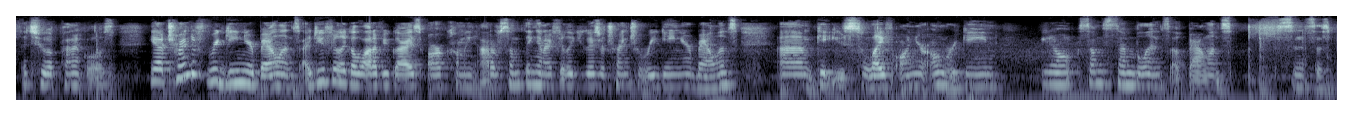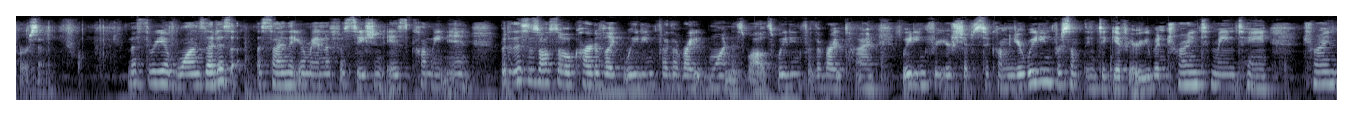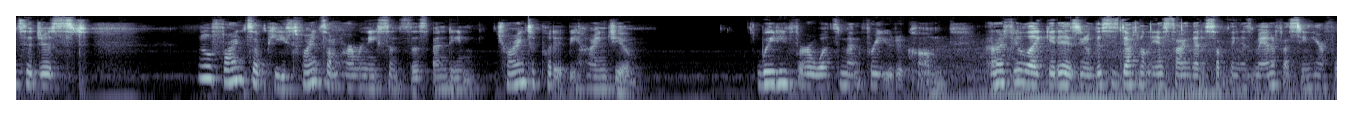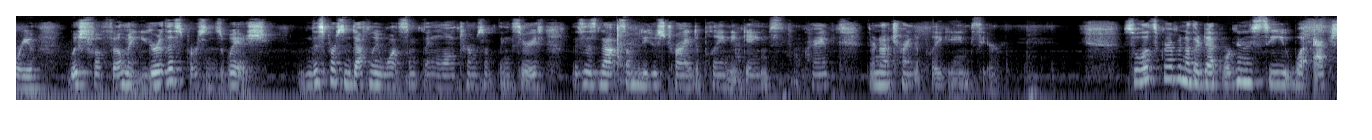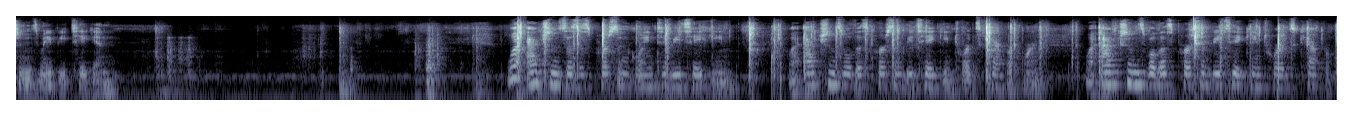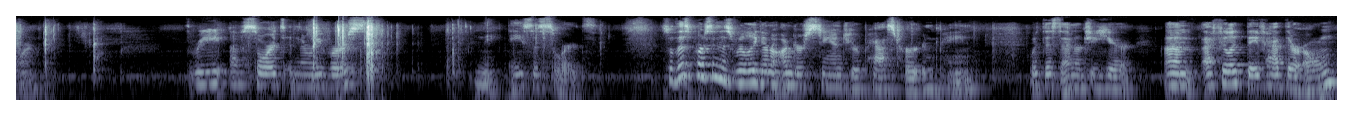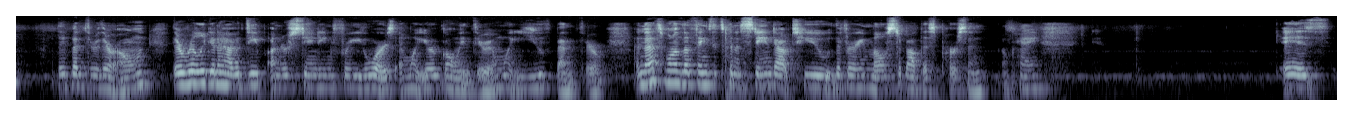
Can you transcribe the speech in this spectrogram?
The Two of Pentacles. Yeah, trying to regain your balance. I do feel like a lot of you guys are coming out of something, and I feel like you guys are trying to regain your balance, um, get used to life on your own, regain, you know, some semblance of balance since this person the three of wands that is a sign that your manifestation is coming in. But this is also a card of like waiting for the right one as well. It's waiting for the right time waiting for your ships to come and you're waiting for something to give here. You've been trying to maintain trying to just you know find some peace find some harmony since this ending trying to put it behind you waiting for what's meant for you to come. And i feel like it is you know this is definitely a sign that something is manifesting here for you. Wish fulfillment. You're this person's wish this person definitely wants something long term, something serious. This is not somebody who's trying to play any games, okay? They're not trying to play games here. So let's grab another deck. We're going to see what actions may be taken. What actions is this person going to be taking? What actions will this person be taking towards Capricorn? What actions will this person be taking towards Capricorn? Three of Swords in the reverse and the Ace of Swords. So this person is really going to understand your past hurt and pain with this energy here. Um, I feel like they've had their own. They've been through their own. They're really going to have a deep understanding for yours and what you're going through and what you've been through. And that's one of the things that's going to stand out to you the very most about this person, okay? Is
